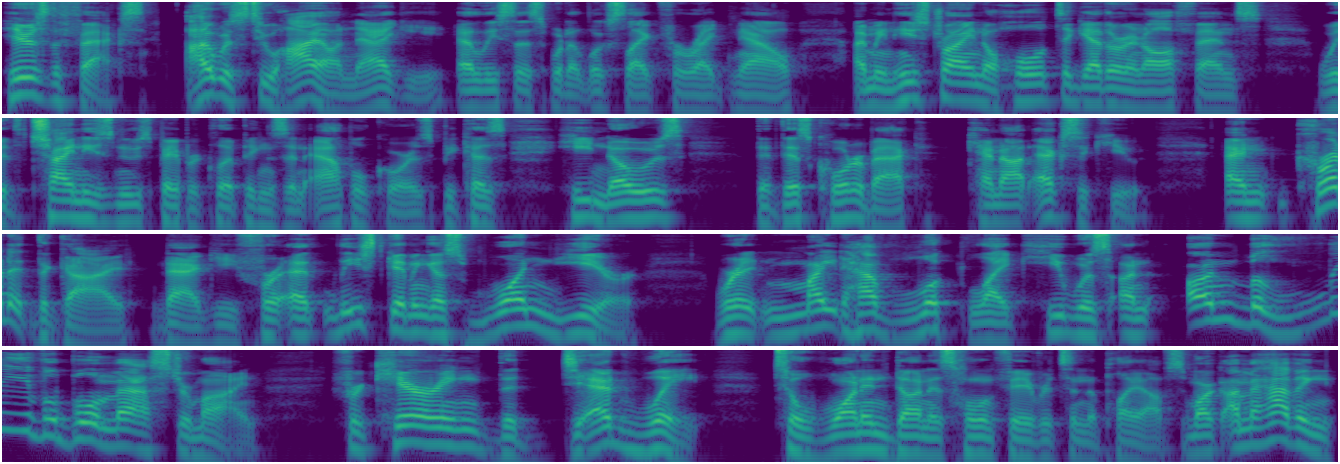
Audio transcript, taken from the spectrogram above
here's the facts. I was too high on Nagy. At least that's what it looks like for right now. I mean, he's trying to hold together an offense with Chinese newspaper clippings and apple cores because he knows that this quarterback cannot execute. And credit the guy, Nagy, for at least giving us one year where it might have looked like he was an unbelievable mastermind for carrying the dead weight to one and done as home favorites in the playoffs. Mark, I'm having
